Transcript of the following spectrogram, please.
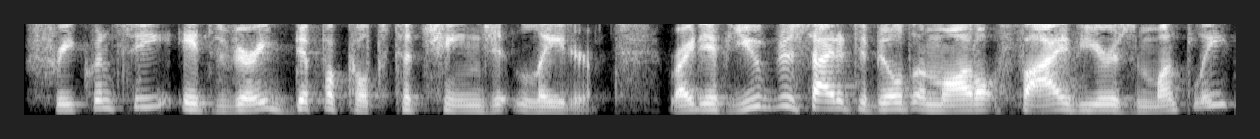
frequency, it's very difficult to change it later, right? If you've decided to build a model five years monthly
